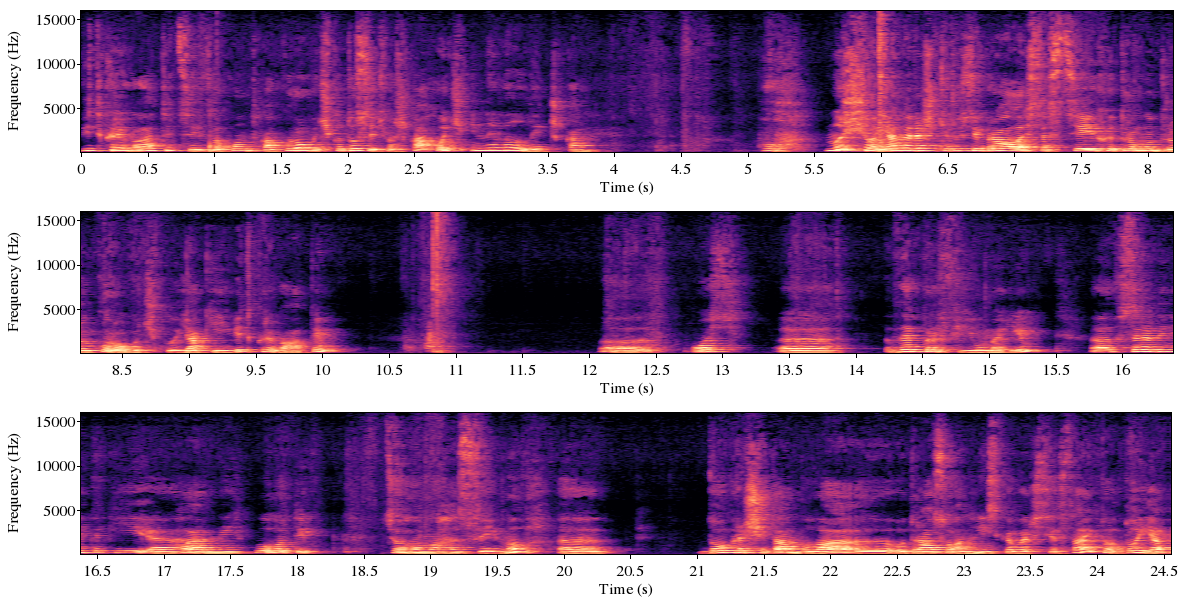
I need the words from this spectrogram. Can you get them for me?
відкривати цей флакон. Така коробочка досить важка, хоч і невеличка. Ох, Ну що, я нарешті розібралася з цією хитромудрою коробочкою, як її відкривати. Е, ось е, The Perfumery. Е, Всередині такий е, гарний логотип цього магазину. Е, Добре, що там була одразу англійська версія сайту, а то я б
